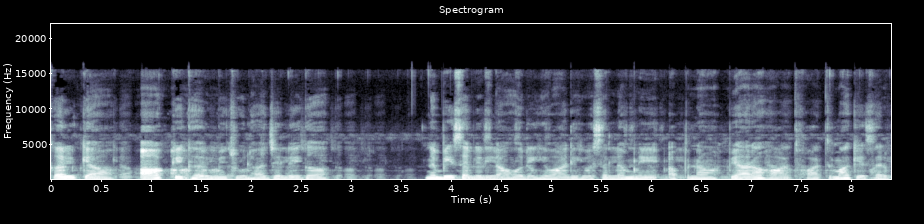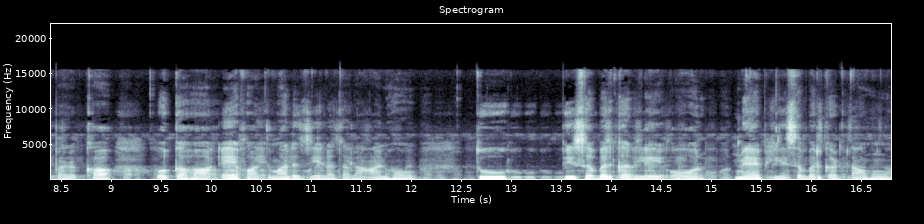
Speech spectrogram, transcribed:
कल क्या आपके घर में चूल्हा जलेगा? नबी सल्लल्लाहु अलैहि वसल्लम ने अपना प्यारा हाथ फातिमा के सर पर रखा और कहा, ए फातिमा रज़ी अल्लाह ताला अन्हो तू भी सब्र कर ले और मैं भी सब्र करता हूँ।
